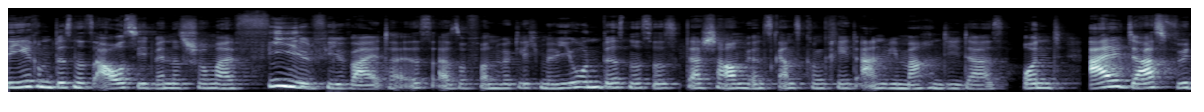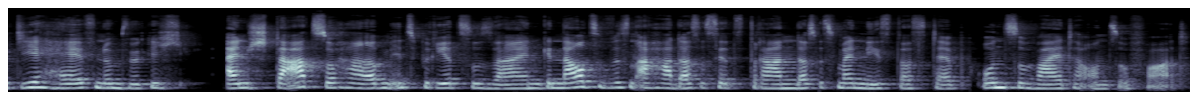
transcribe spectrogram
deren Business aussieht, wenn es schon mal viel, viel weiter ist. Also von wirklich Millionen Businesses. Da schauen wir uns ganz konkret an, wie machen die das. Und all das wird dir helfen, um wirklich einen Start zu haben, inspiriert zu sein, genau zu wissen, aha, das ist jetzt dran, das ist mein nächster Step und so weiter und so fort.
